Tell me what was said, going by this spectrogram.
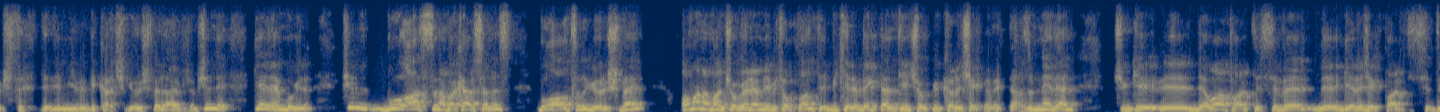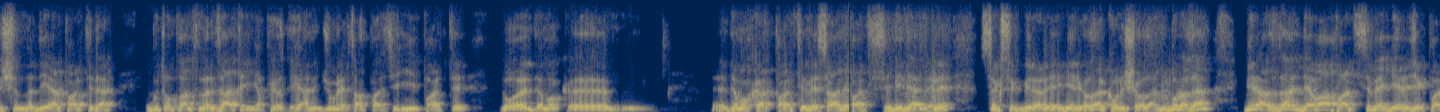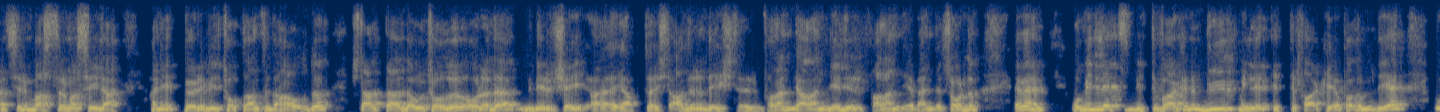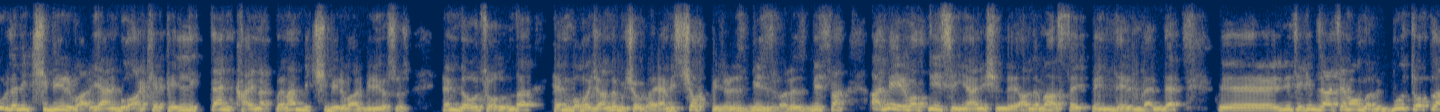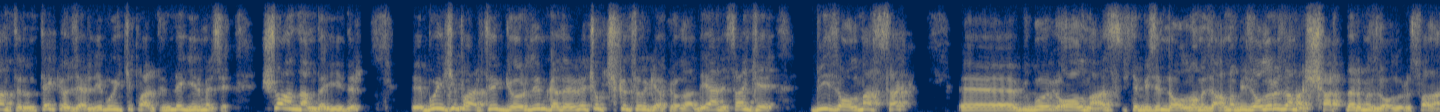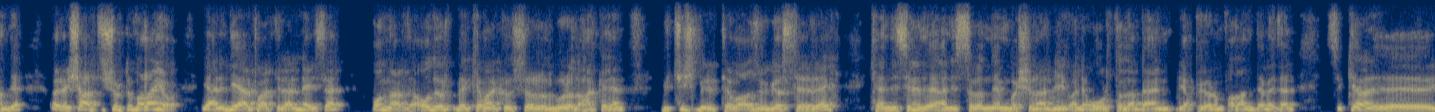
işte dediğim gibi birkaç görüşme daha yapacağım. Şimdi gelelim bugüne. Şimdi bu aslına bakarsanız bu altılı görüşme aman aman çok önemli bir toplantı. Bir kere beklentiyi çok yukarı çekmemek lazım. Neden? Çünkü e, Deva Partisi ve e, Gelecek Partisi dışında diğer partiler bu toplantıları zaten yapıyordu. Yani Cumhuriyet Halk Partisi, İyi Parti, Doğu Demok e, Demokrat Parti ve Saadet Partisi liderleri sık sık bir araya geliyorlar, konuşuyorlardı. Burada biraz da Deva Partisi ve Gelecek Partisi'nin bastırmasıyla hani böyle bir toplantı daha oldu. İşte hatta Davutoğlu orada bir şey yaptı. İşte adını değiştirelim falan. Yalan nedir falan diye ben de sordum. Efendim o Millet İttifakı'nı Büyük Millet İttifakı yapalım diye. Burada bir kibir var. Yani bu AKP'lilikten kaynaklanan bir kibir var biliyorsunuz. Hem Davutoğlu'nda hem Babacan'da bu çok var. Yani biz çok biliriz, biz varız, biz falan. Ha, bir bak değilsin yani şimdi adamı hasta etmeyin derim ben de. E, nitekim zaten olmadı. Bu toplantının tek özelliği bu iki partinin de girmesi. Şu anlamda iyidir. E, bu iki parti gördüğüm kadarıyla çok çıkıntılık yapıyorlardı. Yani sanki biz olmazsak e, bu olmaz. İşte bizim de olmamız ama biz oluruz ama şartlarımızla oluruz falan diye. Öyle şartı şurtu falan yok. Yani diğer partiler neyse onlar da odur ve Kemal Kılıçdaroğlu burada hakikaten müthiş bir tevazu göstererek kendisini de hani sıranın en başına bir hani ortada ben yapıyorum falan demeden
